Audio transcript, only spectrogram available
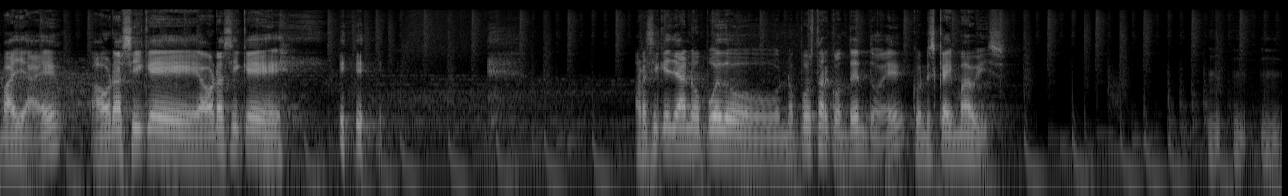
Vaya, eh. Ahora sí que. Ahora sí que. ahora sí que ya no puedo. No puedo estar contento, eh. Con Sky Mavis. Mm, mm, mm.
